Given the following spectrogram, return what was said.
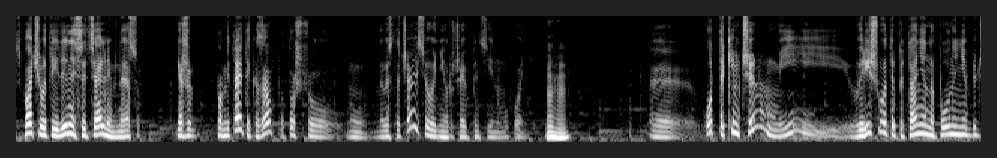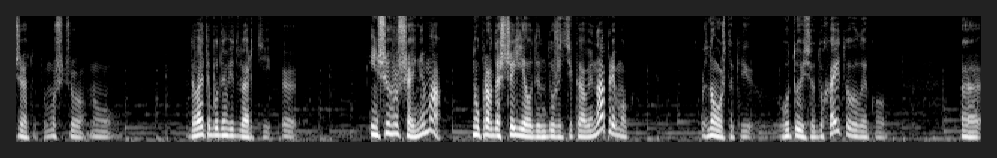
сплачувати єдиний соціальний внесок. Я ж пам'ятаєте, казав про те, що ну, не вистачає сьогодні грошей в пенсійному фонді. Угу. Е, от таким чином і вирішувати питання наповнення бюджету. Тому що, ну, давайте будемо відверті, е, інших грошей нема. Ну, правда, ще є один дуже цікавий напрямок. Знову ж таки, готуюся до хейту великого. Е,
